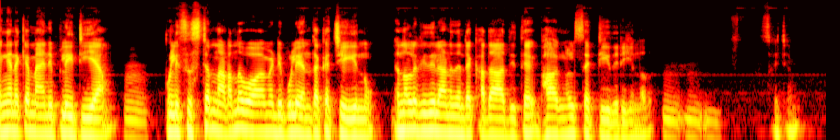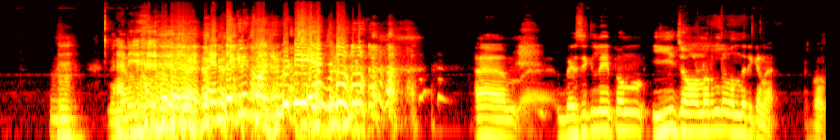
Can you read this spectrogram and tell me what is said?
എങ്ങനെയൊക്കെ മാനിപ്പുലേറ്റ് ചെയ്യാം. പുള്ളി സിസ്റ്റം നടന്നു പോകാൻ വേണ്ടി പുള്ളി എന്തൊക്കെ ചെയ്യുന്നു എന്നുള്ള രീതിയിലാണ് ഇതിന്റെ കഥ ആദ്യത്തെ ഭാഗങ്ങൾ സെറ്റ് ചെയ്തിരിക്കുന്നത്. ബേസിക്കലി ഇപ്പം ഈ ജോണറിൽ വന്നിരിക്കണ ഇപ്പം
